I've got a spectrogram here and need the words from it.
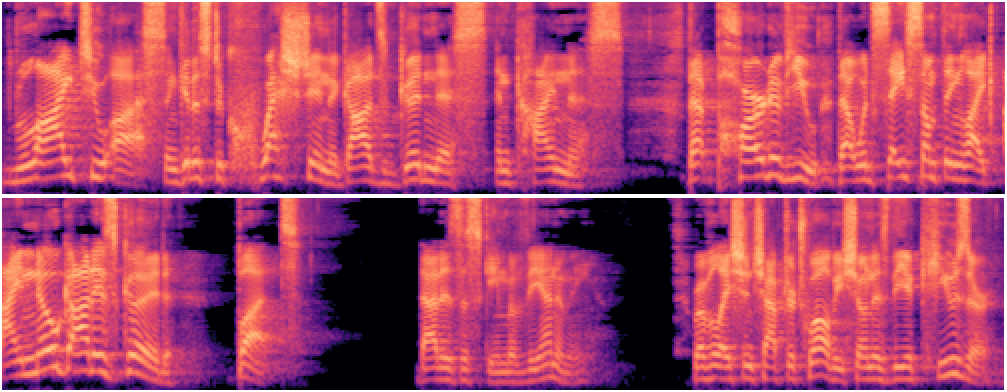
lie to us and get us to question God's goodness and kindness. That part of you that would say something like, I know God is good, but that is the scheme of the enemy. Revelation chapter 12, he's shown as the accuser,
